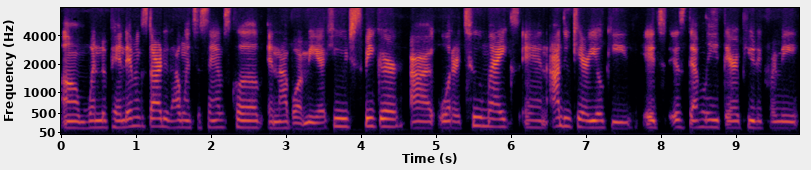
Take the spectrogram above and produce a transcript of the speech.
um, when the pandemic started, I went to Sam's Club and I bought me a huge speaker. I ordered two mics and I do karaoke. It's it's definitely therapeutic for me.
